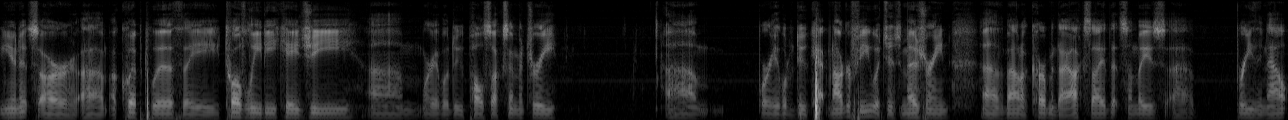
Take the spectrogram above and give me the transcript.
units are um, equipped with a 12 lead EKG. Um, we're able to do pulse oximetry. Um, we're able to do capnography, which is measuring uh, the amount of carbon dioxide that somebody's uh, breathing out.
